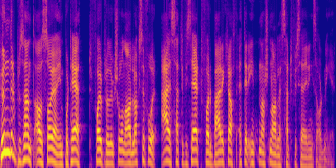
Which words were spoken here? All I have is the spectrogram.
100% av soya importert for produksjon av laksefôr er sertifisert for bærekraft etter internasjonale sertifiseringsordninger.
